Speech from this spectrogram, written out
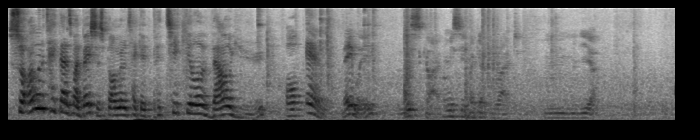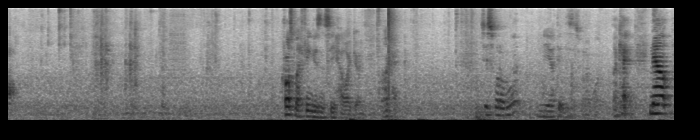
So I'm going to take that as my basis, but I'm going to take a particular value of n, namely this guy. Let me see if I get it right. Mm, yeah. Cross my fingers and see how I go. Okay. Is this what I want? Yeah, I think this is what I want. Okay. Now,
